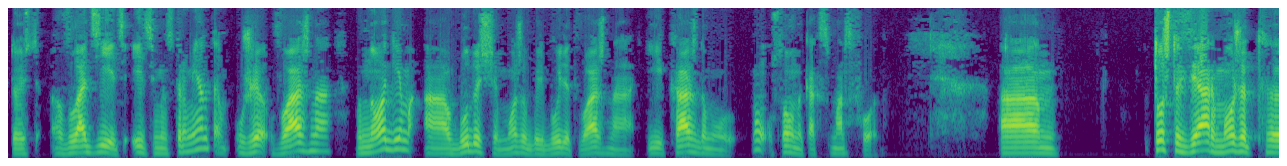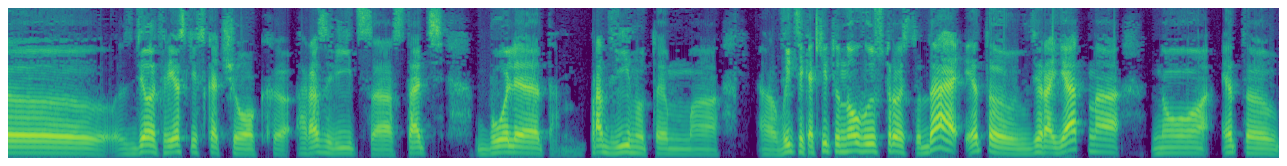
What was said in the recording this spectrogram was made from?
То есть владеть этим инструментом уже важно многим, а в будущем, может быть, будет важно и каждому, ну, условно, как смартфон. То, что VR может э, сделать резкий скачок, развиться, стать более там, продвинутым, э, выйти какие-то новые устройства, да, это вероятно, но это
